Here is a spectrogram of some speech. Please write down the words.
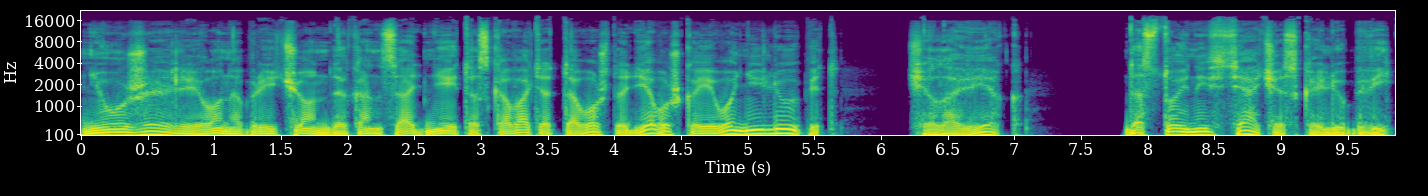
Неужели он обречен до конца дней тосковать от того, что девушка его не любит? Человек, достойный всяческой любви.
